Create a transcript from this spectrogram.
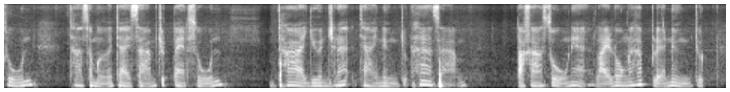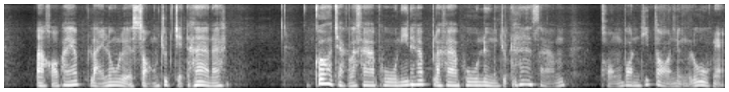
5.00 ถ้าเสมอจ่าย 3.80 ถ้าเยือนชนะจ่าย 1.53 ราคาสูงเนี่ยไหลลงนะครับ เหลือ 1. จุดอ่าขออภัยครับไหลลงเหลือ 2.75 นะ ก็จากราคาภูนี้นะครับ ราคาภู 1.53 ของบอลที่ต่อ 1 ลูกเนี่ย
